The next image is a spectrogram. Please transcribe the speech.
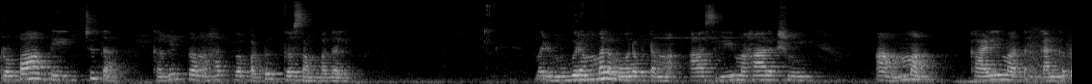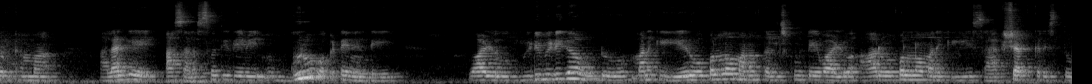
కృపాబ్ది ఇచ్చుత కవిత్వ మహత్వ పటుత్వ సంపదలు. మరి ముగ్గురమ్మల మూలపుటమ్మ ఆ శ్రీ మహాలక్ష్మి ఆ అమ్మ కాళీమాత కనకదుర్గమ్మ అలాగే ఆ సరస్వతీదేవి ముగ్గురు ఒకటేనండి. వాళ్ళు విడివిడిగా ఉంటూ మనకి ఏ రూపంలో మనం తలుచుకుంటే వాళ్ళు ఆ రూపంలో మనకి సాక్షాత్కరిస్తూ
